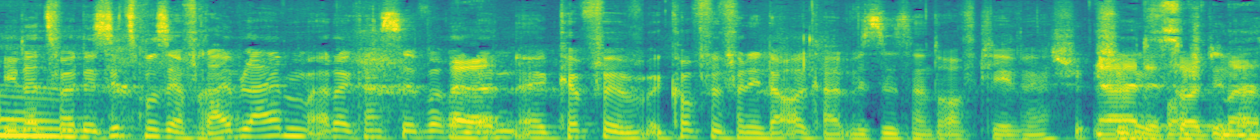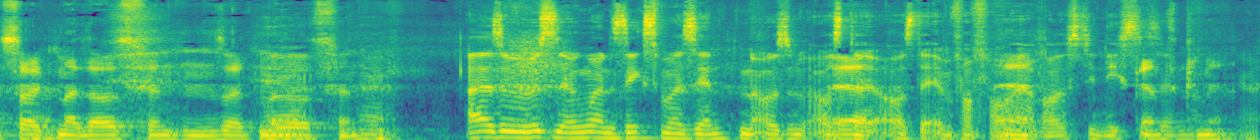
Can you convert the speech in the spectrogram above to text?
Jeder zweite Sitz muss ja frei bleiben, da kannst du überall dann äh, Köpfe, Köpfe von den Dauerkartenbesitzern draufkleben. Ja, Sch ja das sollte man, sollte man rausfinden. Sollte man ja, rausfinden. Also wir müssen irgendwann das nächste Mal senden aus, aus, ja. der, aus der MVV ja. heraus, die nächste Ganz Sendung. Genau. Ja.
